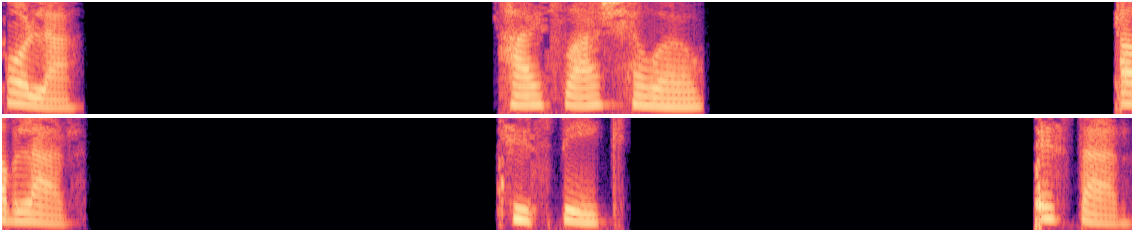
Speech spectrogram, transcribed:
Hola. Hi slash hello. Hablar. To speak. Estar.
